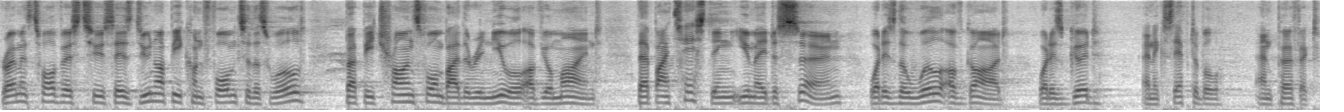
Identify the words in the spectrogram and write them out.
Romans 12, verse 2 says, Do not be conformed to this world, but be transformed by the renewal of your mind, that by testing you may discern what is the will of God, what is good and acceptable and perfect.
